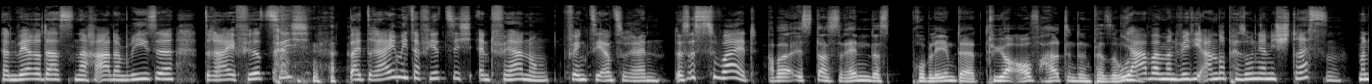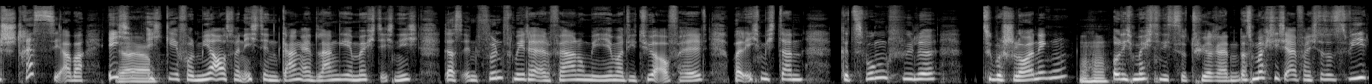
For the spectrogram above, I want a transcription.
dann wäre das nach Adam Riese 3,40. bei 3,40 Meter Entfernung fängt sie an zu rennen. Das ist zu weit. Aber ist das Rennen das Problem der Tür aufhaltenden Person? Ja, weil man will die andere Person ja nicht stressen. Man stresst sie aber. Ich, Ja, ja. ich gehe von mir aus, wenn ich den Gang entlang gehe, möchte ich nicht, dass in fünf Meter Entfernung mir jemand die Tür aufhält, weil ich mich dann gezwungen fühle, zu beschleunigen Mhm. und ich möchte nicht zur Tür rennen. Das möchte ich einfach nicht. Das ist wie,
